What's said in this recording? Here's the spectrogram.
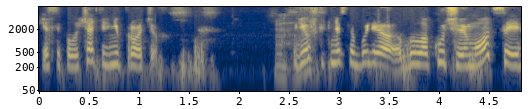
если получатель не против. У девушки, конечно, были, была куча эмоций.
